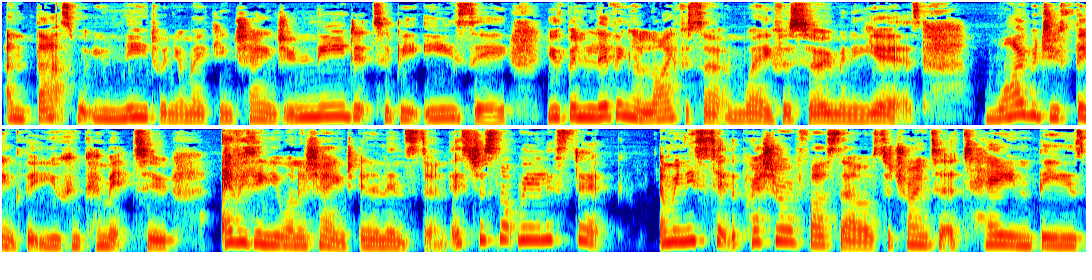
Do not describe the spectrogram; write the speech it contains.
And that's what you need when you're making change. You need it to be easy. You've been living a life a certain way for so many years. Why would you think that you can commit to everything you want to change in an instant? It's just not realistic. And we need to take the pressure off ourselves to trying to attain these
